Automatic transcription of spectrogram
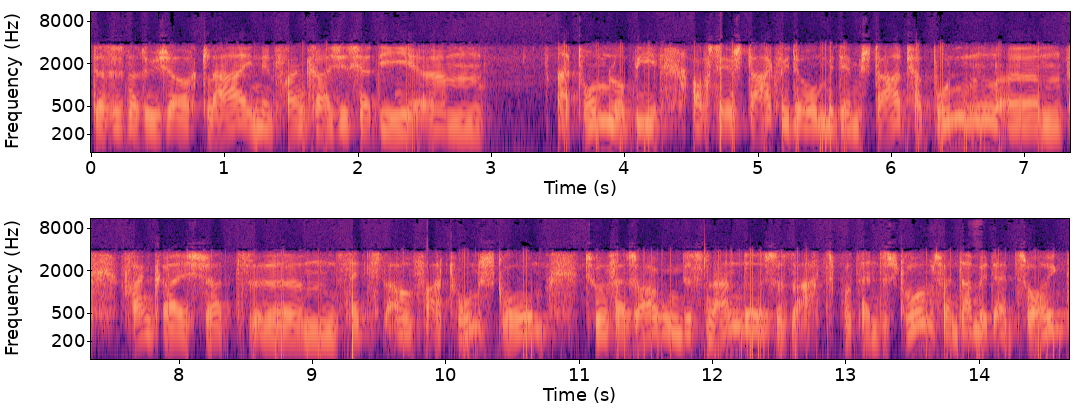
Das ist natürlich auch klar. In Frankreich ist ja die ähm, Atomlobby auch sehr stark wiederum mit dem Staat verbunden. Ähm, Frankreich hat, ähm, setzt auf Atomstrom zur Versorgung des Landes, also 80 Prozent des Stroms werden damit erzeugt.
